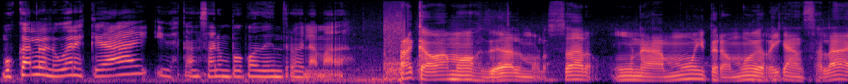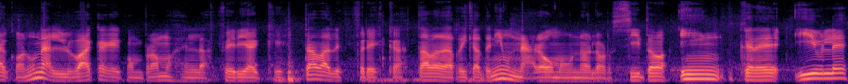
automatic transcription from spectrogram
buscar los lugares que hay y descansar un poco dentro de la amada. Acabamos de almorzar una muy pero muy rica ensalada con una albahaca que compramos en la feria que estaba de fresca, estaba de rica, tenía un aroma, un olorcito increíble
